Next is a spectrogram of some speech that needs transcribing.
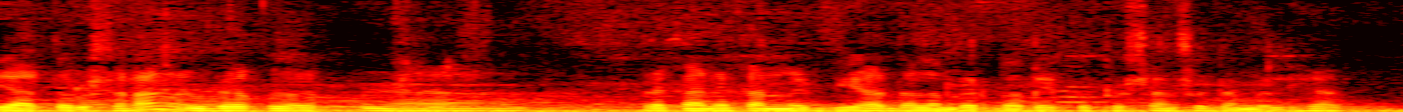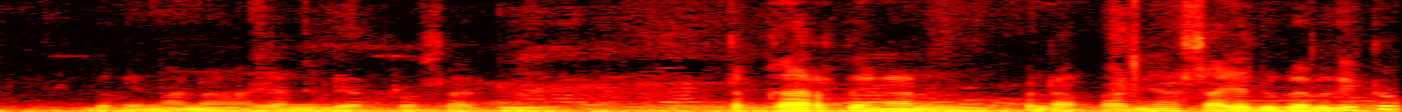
ya terus terang udah ya, rekan-rekan media dalam berbagai putusan sudah melihat bagaimana yang melihat Rosadi tegar dengan pendapatnya. Saya juga begitu.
